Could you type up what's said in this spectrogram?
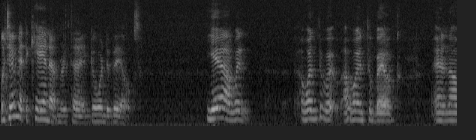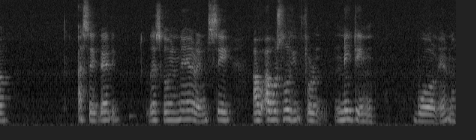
Well, tell me about the can opener thing, going to Belk's. Yeah, when I went to I went to Belk, and um, I said, Daddy, let's go in there and see. I, I was looking for knitting wool, and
